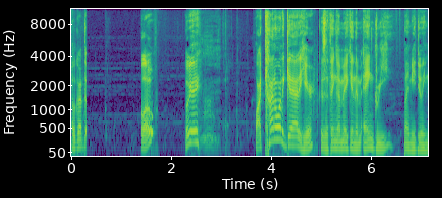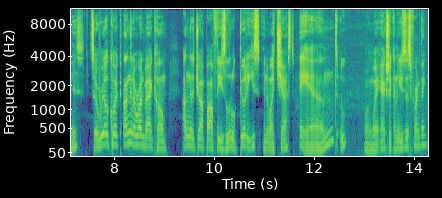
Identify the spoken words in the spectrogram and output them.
I'll grab the... Hello? Okay. Well, I kind of want to get out of here because I think I'm making them angry by me doing this. So real quick, I'm going to run back home. I'm going to drop off these little goodies into my chest. And... Ooh, wrong way. Actually, can I use this for anything?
